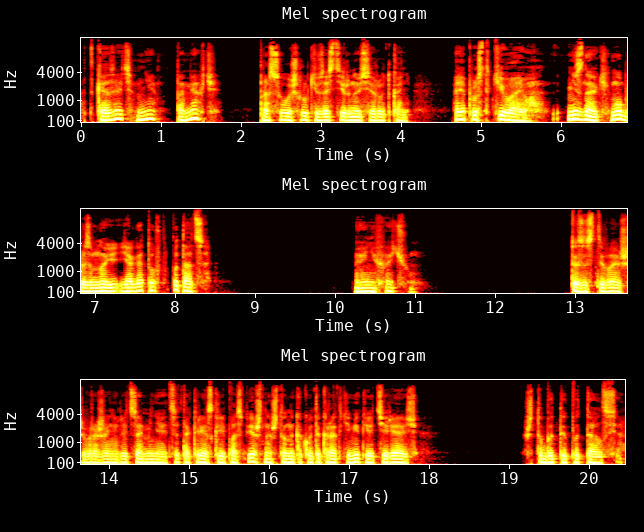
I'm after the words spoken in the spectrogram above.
Отказать мне помягче? Просовываешь руки в застиранную серую ткань. А я просто киваю. Не знаю, каким образом, но я готов попытаться. Но я не хочу. Ты застываешь, и выражение лица меняется так резко и поспешно, что на какой-то краткий миг я теряюсь. Чтобы ты пытался.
